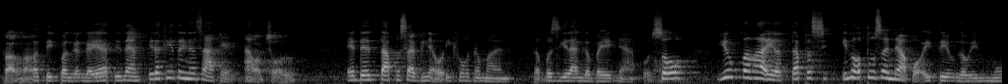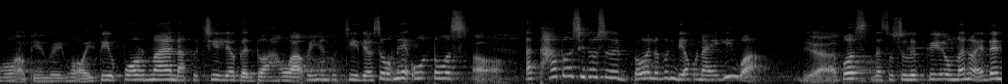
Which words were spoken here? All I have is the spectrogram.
Tama. pati paggagayat, dinam, pinakita niya sa akin, actual. And then, tapos sabi niya, oh, ikaw naman. Tapos ginagabayan niya ako. So, yung mga yun, tapos inuutusan niya ako, ito yung gawin mo, ito yung gawin mo, oh, ito yung forma ng kutsilyo, ganito, hawakin yung kutsilyo. So, may utos. Oo. At habang sinusunod ko, alam mo, hindi ako nahihiwa. Yeah. Tapos, nasusunod ko yung ano, and then,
